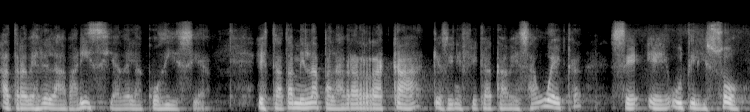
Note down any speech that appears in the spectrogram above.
a través de la avaricia, de la codicia. Está también la palabra raká, que significa cabeza hueca. Se eh, utilizó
